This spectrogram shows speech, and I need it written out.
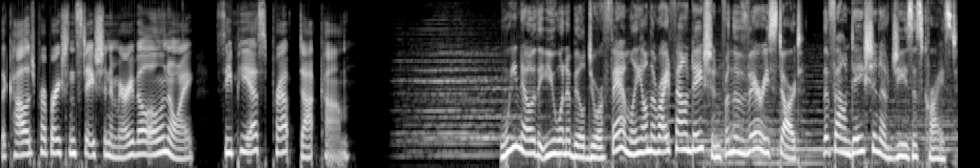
The College Preparation Station in Maryville, Illinois cpsprep.com. We know that you want to build your family on the right foundation from the very start the foundation of Jesus Christ.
